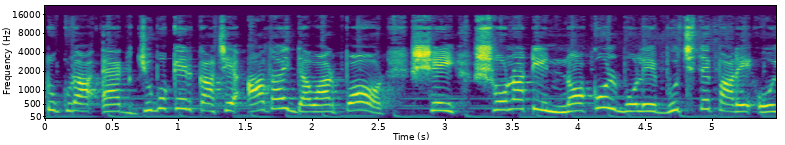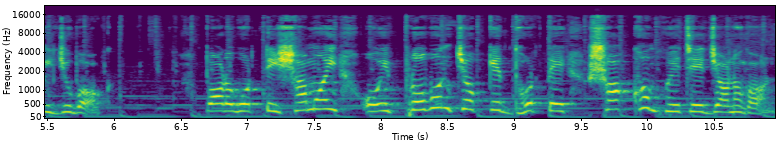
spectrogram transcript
টুকরা এক যুবকের কাছে আদায় দেওয়ার পর সেই সোনাটি নকল বলে বুঝতে পারে ওই যুবক। পরবর্তী সময় ওই প্রবঞ্চককে ধরতে সক্ষম হয়েছে জনগণ।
